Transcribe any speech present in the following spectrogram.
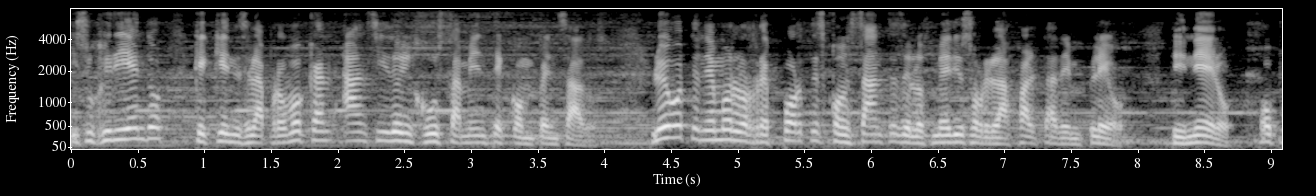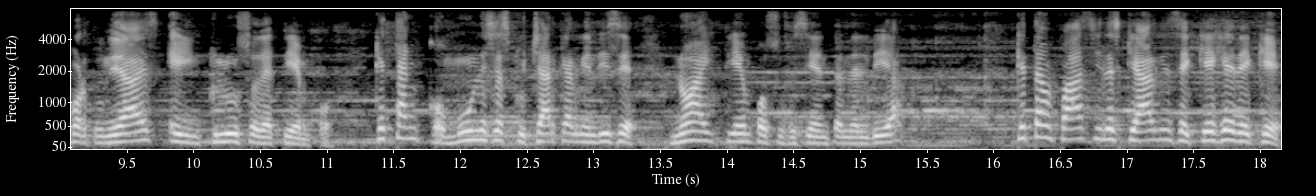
y sugiriendo que quienes la provocan han sido injustamente compensados. Luego tenemos los reportes constantes de los medios sobre la falta de empleo, dinero, oportunidades e incluso de tiempo. ¿Qué tan común es escuchar que alguien dice no hay tiempo suficiente en el día? ¿Qué tan fácil es que alguien se queje de que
